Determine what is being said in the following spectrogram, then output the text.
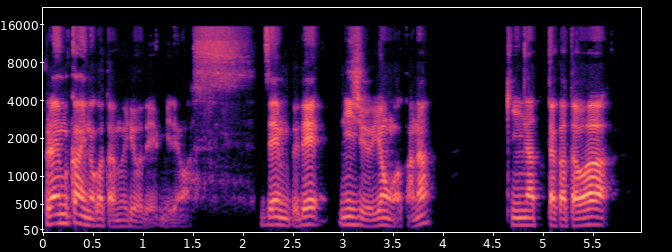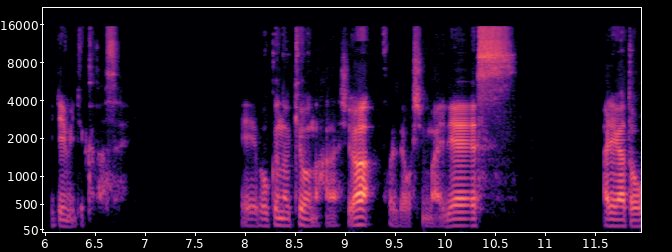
プライム会員の方は無料で見れます。全部で24話かな気になった方は見てみてください。えー僕の今日の話はこれでおしまいです。ありがとうございます。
